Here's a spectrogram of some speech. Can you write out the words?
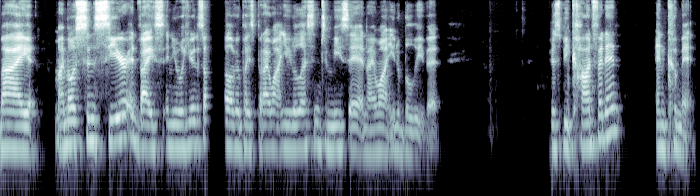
My my most sincere advice, and you will hear this all over the place, but I want you to listen to me say it and I want you to believe it. Just be confident and commit.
